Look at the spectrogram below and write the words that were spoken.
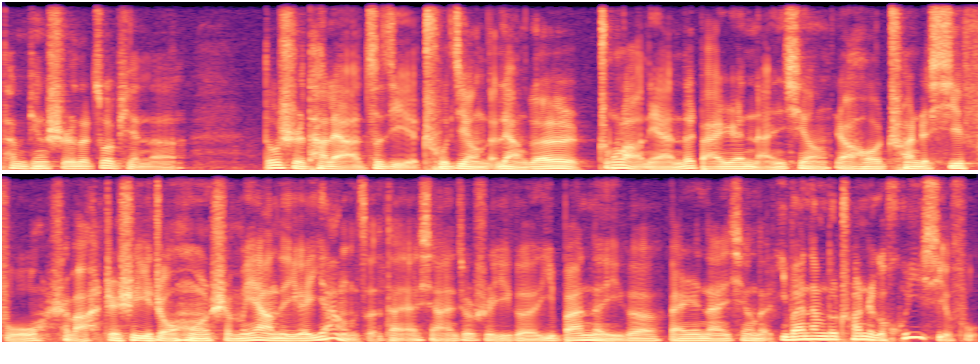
他们平时的作品呢。都是他俩自己出镜的，两个中老年的白人男性，然后穿着西服，是吧？这是一种什么样的一个样子？大家想想，就是一个一般的一个白人男性的，一般他们都穿这个灰西服，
